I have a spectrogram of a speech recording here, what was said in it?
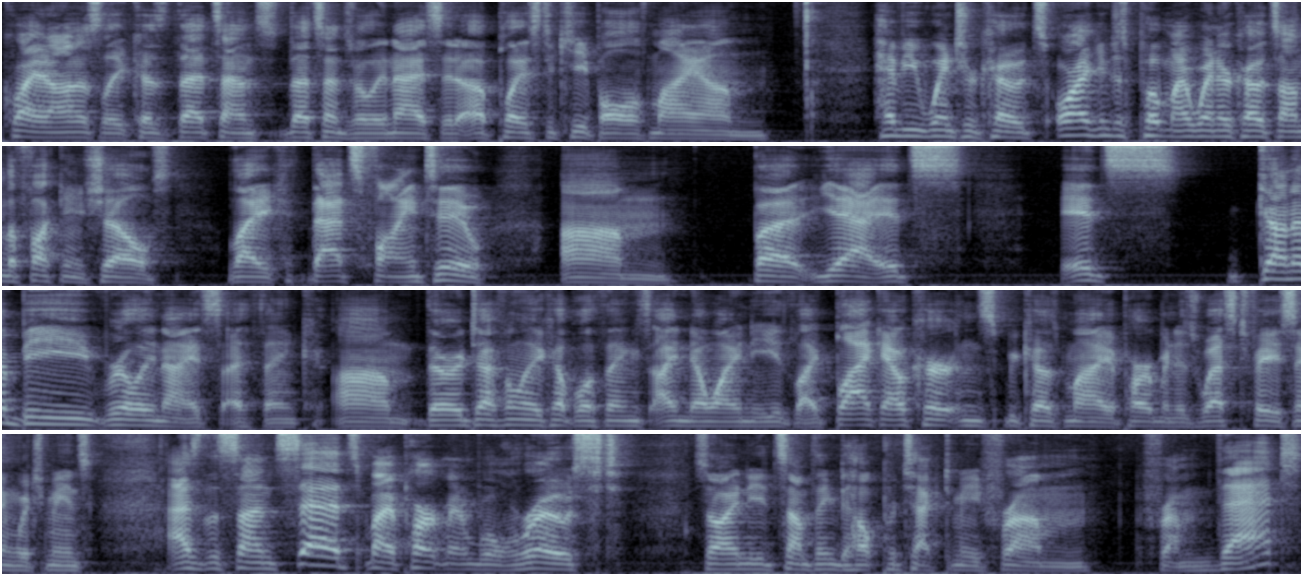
quite honestly because that sounds that sounds really nice. A place to keep all of my um heavy winter coats, or I can just put my winter coats on the fucking shelves. Like that's fine too. Um, but yeah, it's it's gonna be really nice i think um, there are definitely a couple of things i know i need like blackout curtains because my apartment is west facing which means as the sun sets my apartment will roast so i need something to help protect me from from that.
